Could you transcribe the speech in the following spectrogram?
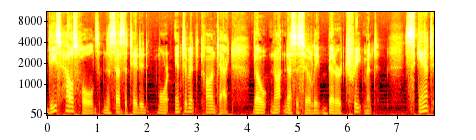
These households necessitated more intimate contact, though not necessarily better treatment. Scant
